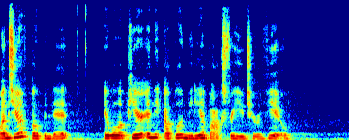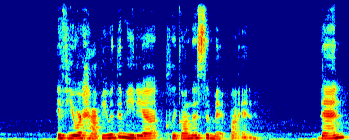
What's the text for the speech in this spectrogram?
Once you have opened it, it will appear in the Upload Media box for you to review. If you are happy with the media, click on the Submit button. Then,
